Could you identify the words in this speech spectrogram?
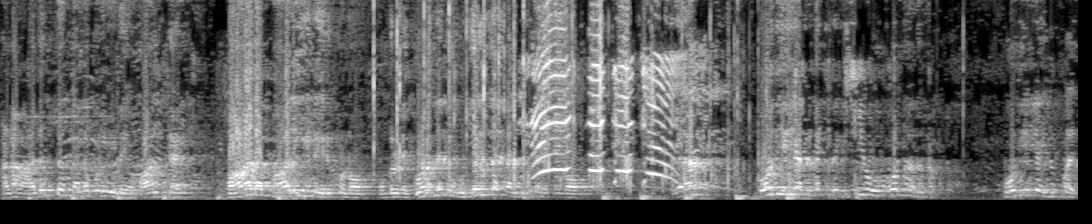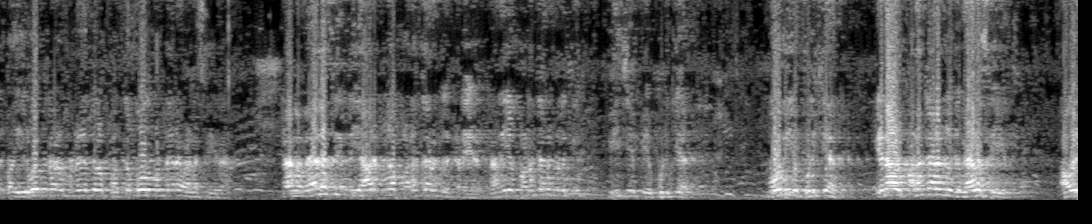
ஆனா அடுத்த தலைமுறையுடைய வாழ்க்கை பாட மாளிகையில இருக்கணும். உங்களுடைய குழந்தைகள் உயர்ந்த கல்வியில இருக்கணும். ஏன்னா, மோடி ஐயா நினைக்கிற விஷயம் ஒவ்வொன்றும் அதுதான். மோடி இப்ப இப்ப இருபத்தி நாலு மணி நேரத்துல பத்தொன்பது மணி நேரம் வேலை செய்யறாங்க நாங்க வேலை செய்யறது யாருக்குன்னா பணக்காரங்களுக்கு கிடையாது. நிறைய பணக்காரங்களுக்கு பிஜேபியை பிடிக்காது. மோதிய பிடிக்காது. ஏன்னா அவர் பணக்காரங்களுக்கு வேலை செய்யும் அவர்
